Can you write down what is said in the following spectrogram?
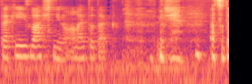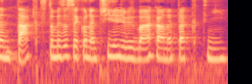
Taky zvláštní, no, ale je to tak. Takže... A co ten takt? To mi zase jako nepřijde, že bys byla nějaká netaktní.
